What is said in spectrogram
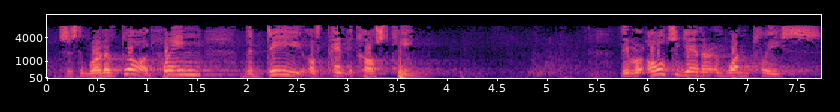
This is the word of God. When the day of Pentecost came, they were all together in one place.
